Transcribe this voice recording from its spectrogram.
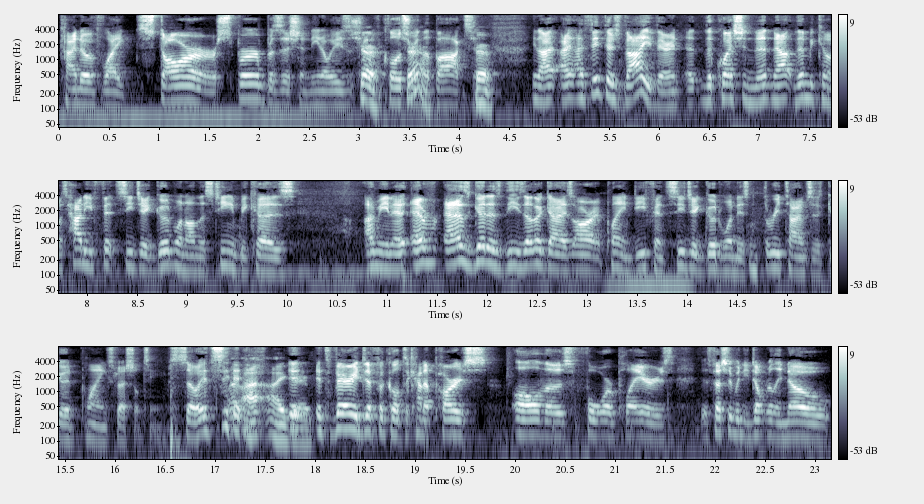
kind of like star or spur position. You know, he's Sure, kind of closer in the box. sure. And, you know, I, I think there's value there, and uh, the question then now then becomes how do you fit CJ Goodwin on this team because. I mean, as good as these other guys are at playing defense, CJ Goodwin is three times as good playing special teams. So it's I- I agree. it- it's very difficult to kind of parse all those four players, especially when you don't really know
